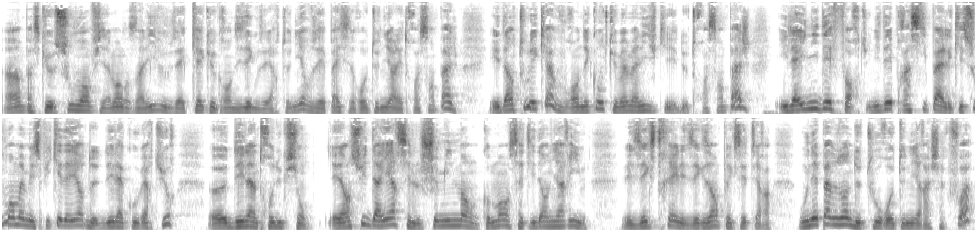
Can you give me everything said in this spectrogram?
Hein, parce que souvent, finalement, dans un livre, vous avez quelques grandes idées que vous allez retenir. Vous n'avez pas essayé de retenir les 300 pages. Et dans tous les cas, vous vous rendez compte que même un livre qui est de 300 pages, il a une idée forte, une idée principale, qui est souvent même expliquée d'ailleurs dès la couverture euh, dès l'introduction. Et ensuite derrière c'est le cheminement, comment cette idée en y arrive, les extraits, les exemples, etc. Vous n'avez pas besoin de tout retenir à chaque fois,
